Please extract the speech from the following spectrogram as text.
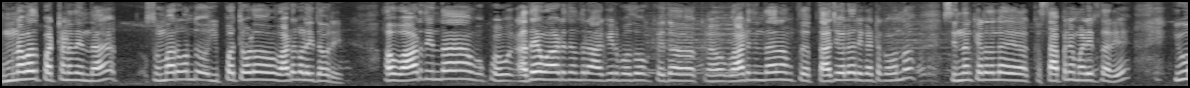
ಹುಮ್ನಾಬಾದ್ ಪಟ್ಟಣದಿಂದ ಸುಮಾರು ಒಂದು ಇಪ್ಪತ್ತೇಳು ವಾರ್ಡ್ಗಳು ಇದ್ದಾವೆ ರೀ ಆ ವಾರ್ಡ್ದಿಂದ ಅದೇ ವಾರ್ಡ್ದಿಂದ ಆಗಿರ್ಬೋದು, ಇದು ವಾರ್ಡ್ದಿಂದ ನಮ್ಮ ತಾಜಿ ಒಲೆಯರಿ ಘಟಕವನ್ನು ಸಿಂಧನಕೆರೆದಲ್ಲಿ ಸ್ಥಾಪನೆ ಮಾಡಿರ್ತಾರೆ. ಇವು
